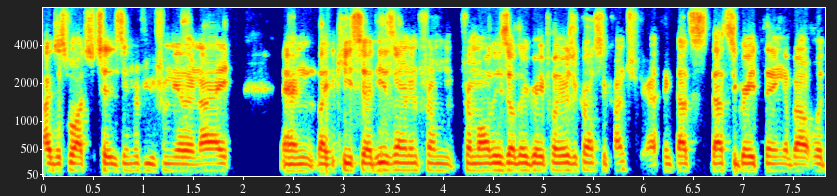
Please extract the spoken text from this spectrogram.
I just watched his interview from the other night, and like he said, he's learning from from all these other great players across the country. I think that's that's the great thing about what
